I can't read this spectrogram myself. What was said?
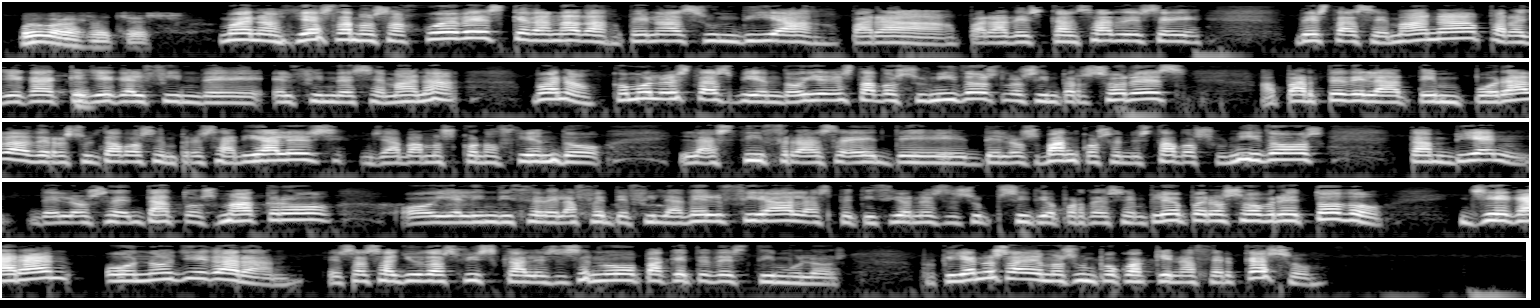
Muy buenas noches. Bueno, ya estamos a jueves, queda nada, apenas un día para, para descansar de, ese, de esta semana, para llegar, que llegue el fin, de, el fin de semana. Bueno, ¿cómo lo estás viendo? Hoy en Estados Unidos los inversores, aparte de la temporada de resultados empresariales, ya vamos conociendo las cifras eh, de, de los bancos en Estados Unidos, también de los eh, datos macro. Hoy el índice de la FED de Filadelfia, las peticiones de subsidio por desempleo, pero sobre todo, ¿llegarán o no llegarán esas ayudas fiscales, ese nuevo paquete de estímulos? Porque ya no sabemos un poco a quién hacer caso.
